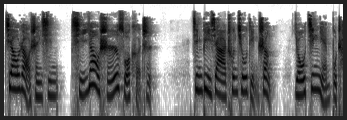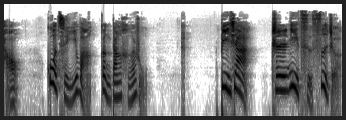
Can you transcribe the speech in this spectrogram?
交绕身心，其药食所可治？今陛下春秋鼎盛，犹经年不朝，过此以往。更当何如？陛下知逆此四者，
